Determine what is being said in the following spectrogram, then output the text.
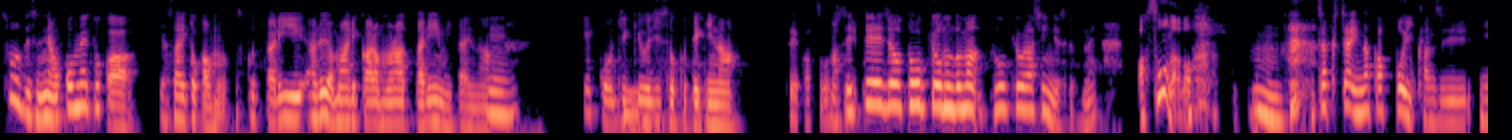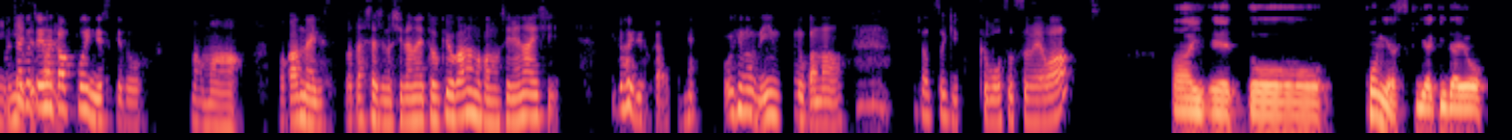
そうですね。お米とか野菜とかも作ったり、あるいは周りからもらったりみたいな、うん。結構自給自足的な、生活をまあ。設定上東京のどま、東京らしいんですけどね。あ、そうなの？うん。めちゃくちゃ田舎っぽい感じにめちゃくちゃ田舎っぽいんですけど、まあまあ、わかんないです。私たちの知らない東京があるのかもしれないし、広いですからね。こういうのでいいのかな。じゃあ次、久保おすすめは？はい、えーっと、今夜すき焼きだよ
